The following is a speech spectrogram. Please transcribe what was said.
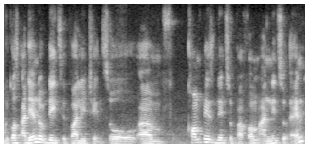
because at the end of the day, it's a value chain. So companies need to perform and need to earn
